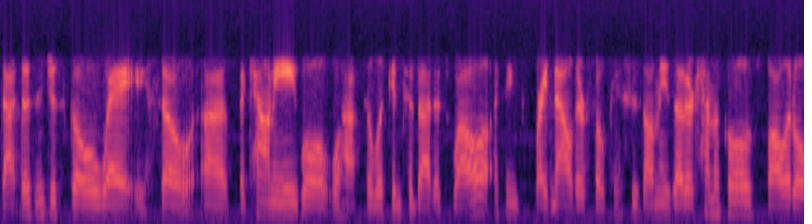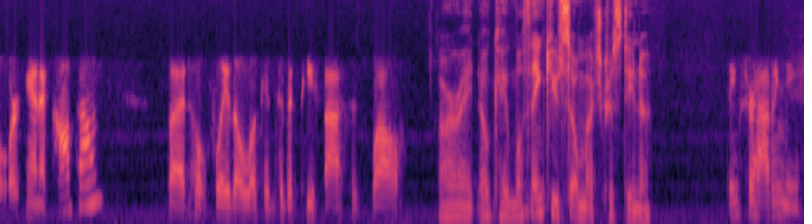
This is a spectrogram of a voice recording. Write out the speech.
that doesn't just go away. So uh, the county will, will have to look into that as well. I think right now their focus is on these other chemicals, volatile organic compounds, but hopefully they'll look into the PFAS as well. All right. Okay. Well, thank you so much, Christina. Thanks for having me.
